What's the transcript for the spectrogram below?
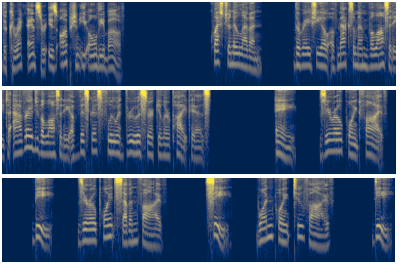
The correct answer is option E all the above. Question 11. The ratio of maximum velocity to average velocity of viscous fluid through a circular pipe is A. 0.5 B. 0.75 C. 1.25 D.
